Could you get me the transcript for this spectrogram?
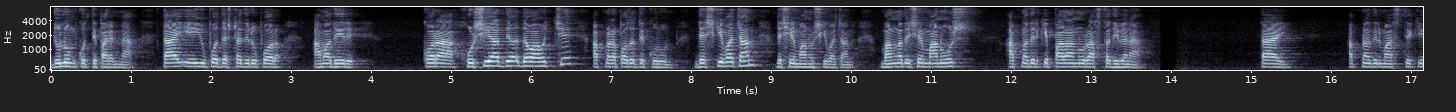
জুলুম করতে পারেন না। তাই এই উপদেষ্টাদের উপর আমাদের করা হুঁশিয়ার দেওয়া হচ্ছে। আপনারা পদত্যাগ করুন। দেশকে বাঁচান, দেশের মানুষকে বাঁচান। বাংলাদেশের মানুষ আপনাদেরকে পালানোর রাস্তা দিবে না। তাই আপনাদের মাছ থেকে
